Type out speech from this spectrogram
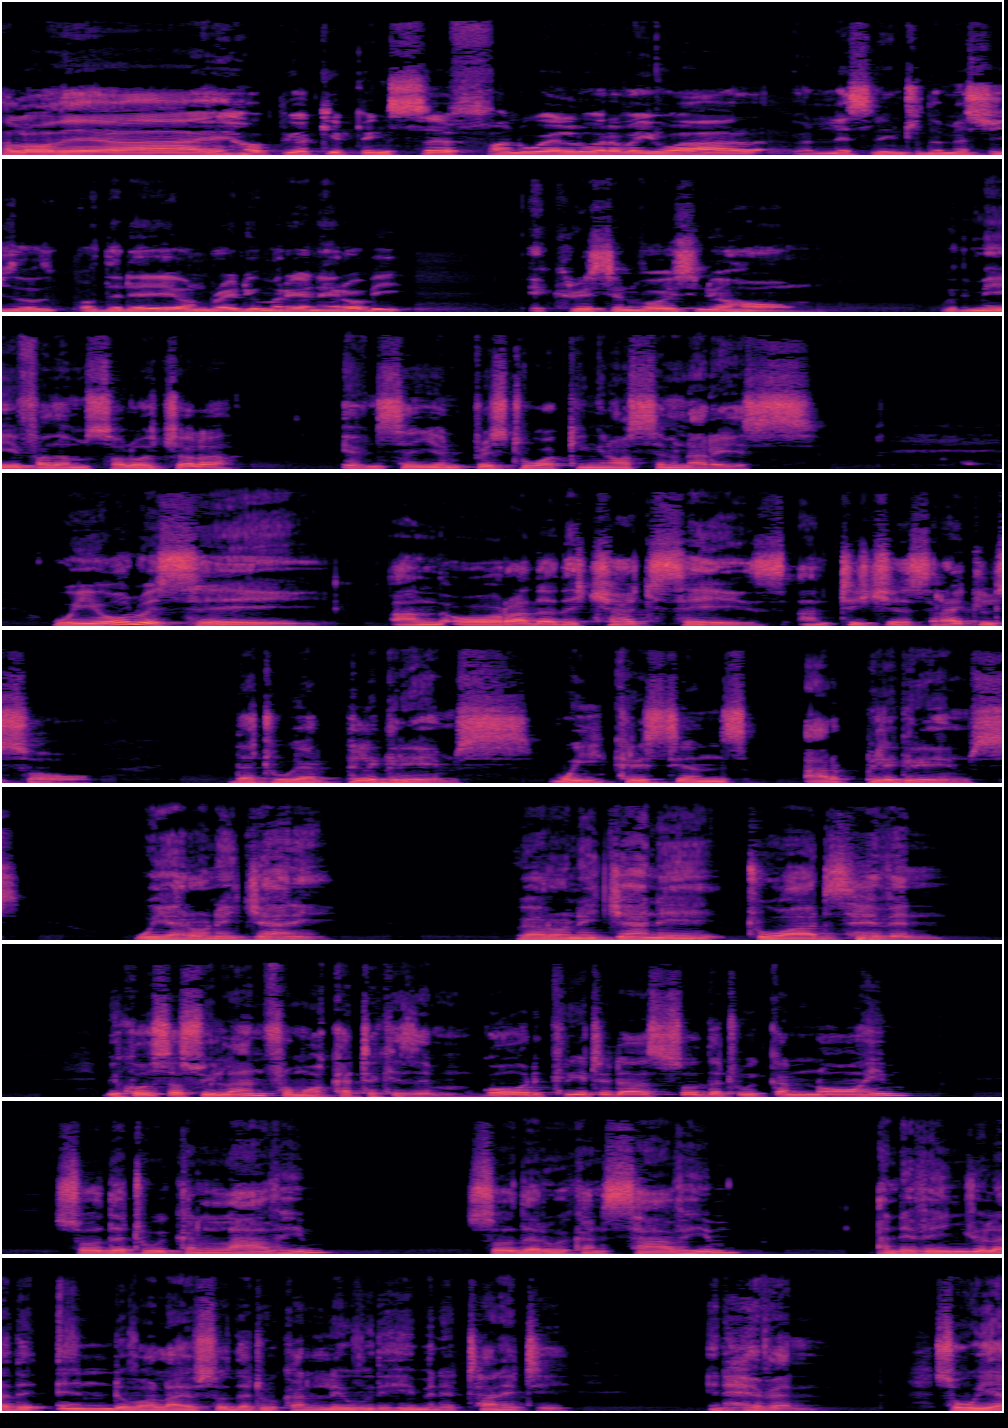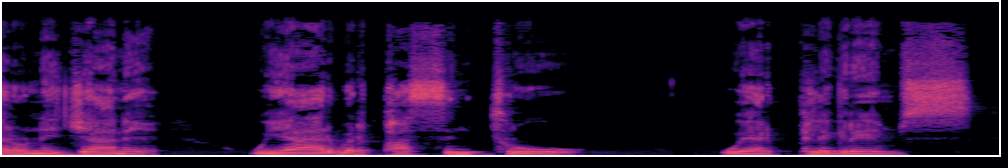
Hello there. I hope you're keeping safe and well wherever you are. You're listening to the message of the day on Radio Maria Nairobi, a Christian voice in your home. With me, Father Msolo Chola, a Vincentian priest working in our seminaries. We always say, and or rather the church says and teaches rightly so, that we are pilgrims. We Christians are pilgrims. We are on a journey. We are on a journey towards heaven. Because as we learn from our catechism, God created us so that we can know Him, so that we can love Him, so that we can serve Him, and eventually at the end of our life, so that we can live with Him in eternity in heaven. So we are on a journey. We are but passing through. We are pilgrims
